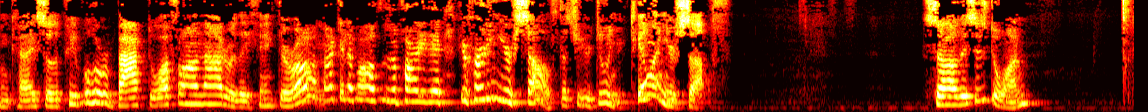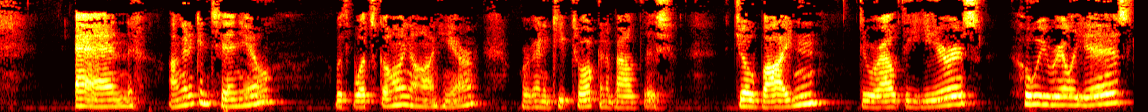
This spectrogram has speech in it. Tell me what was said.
Okay, so the people who are backed off on that, or they think they're, oh, I'm not getting involved in the party, you're hurting yourself. That's what you're doing. You're killing yourself. So this is Dawn, and I'm going to continue with what's going on here. We're going to keep talking about this Joe Biden throughout the years, who he really is,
